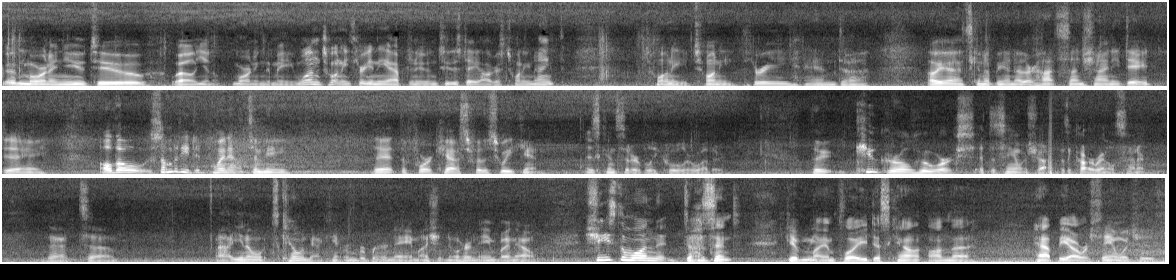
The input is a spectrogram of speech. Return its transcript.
Good morning, YouTube. Well, you know, morning to me. 1.23 in the afternoon, Tuesday, August 29th, 2023. And, uh, oh yeah, it's going to be another hot, sunshiny day today. Although, somebody did point out to me that the forecast for this weekend is considerably cooler weather. The cute girl who works at the sandwich shop at the car rental center that, uh, uh, you know, it's killing me. I can't remember her name. I should know her name by now She's the one that doesn't give me my employee discount on the happy hour sandwiches.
